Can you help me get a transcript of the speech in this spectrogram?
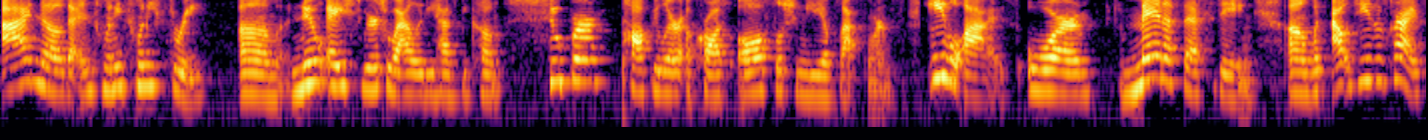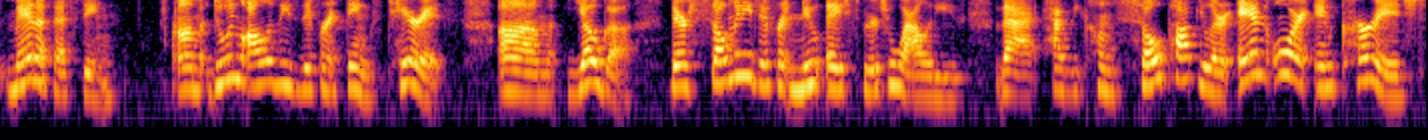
I know that in 2023, um, new age spirituality has become super popular across all social media platforms. Evil eyes or manifesting um, without Jesus Christ, manifesting, um, doing all of these different things, tarots, um, yoga. There's so many different new age spiritualities that has become so popular and or encouraged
